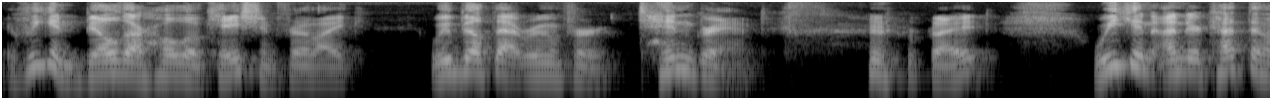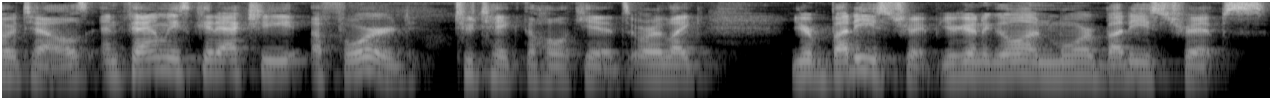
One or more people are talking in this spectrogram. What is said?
if we can build our whole location for like we built that room for 10 grand, right? We can undercut the hotels and families could actually afford to take the whole kids or like your buddies trip. You're going to go on more buddies trips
